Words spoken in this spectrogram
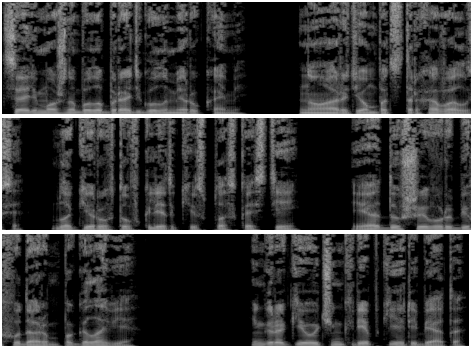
Цель можно было брать голыми руками, но Артем подстраховался, блокировав ту в клетке из плоскостей и от души вырубив ударом по голове. Игроки очень крепкие ребята,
